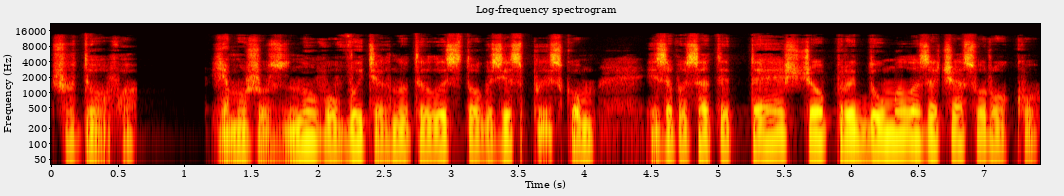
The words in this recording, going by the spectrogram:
Чудово. Я можу знову витягнути листок зі списком і записати те, що придумала за час уроку.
